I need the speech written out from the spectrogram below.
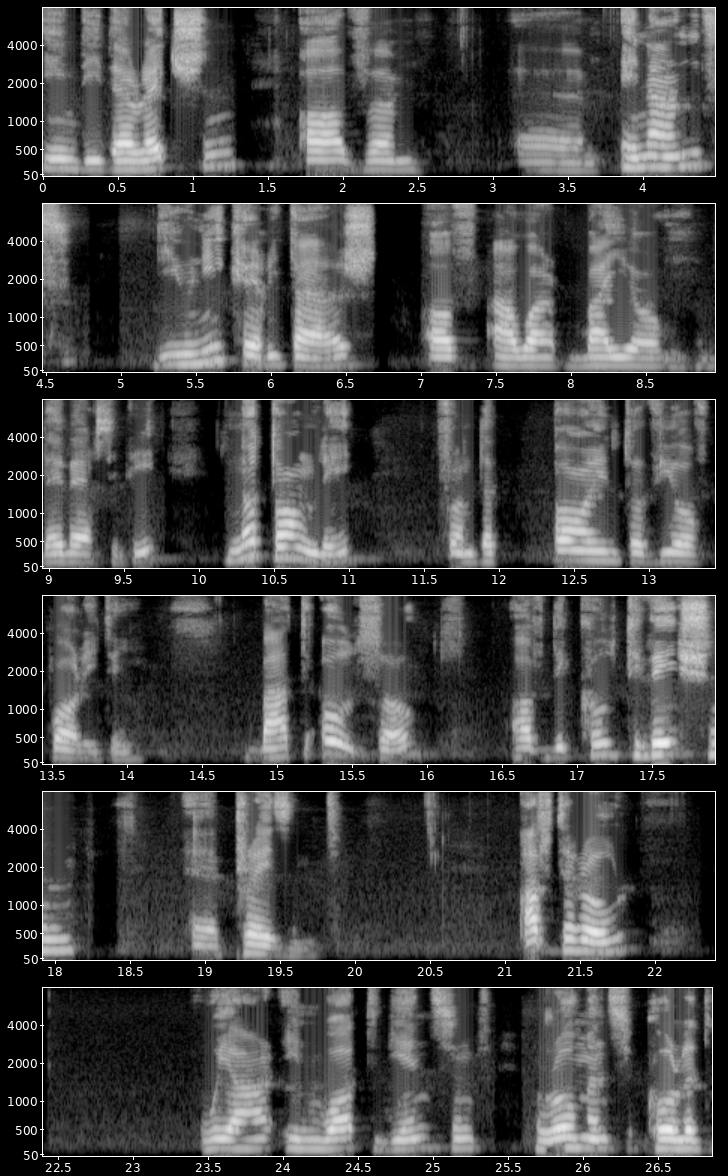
in the direction of um, uh, enhance the unique heritage of our biodiversity, not only from the point of view of quality, but also of the cultivation uh, present. After all, we are in what the ancient Romans called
